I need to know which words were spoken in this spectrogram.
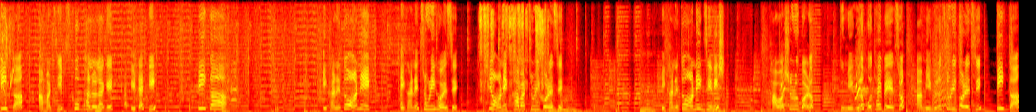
পিকা। আমার চিপস খুব ভালো লাগে। এটা কি? পিকা। এখানে তো অনেক। এখানে চুরি হয়েছে। সে অনেক খাবার চুরি করেছে। এখানে তো অনেক জিনিস। খাওয়া শুরু করো। তুমি এগুলো কোথায় পেয়েছ? আমি এগুলো চুরি করেছি। পিকা।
